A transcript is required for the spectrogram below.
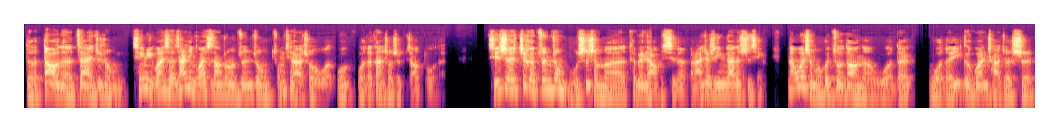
得到的在这种亲密关系和家庭关系当中的尊重，总体来说，我我我的感受是比较多的。其实这个尊重不是什么特别了不起的，本来就是应该的事情。那为什么会做到呢？我的我的一个观察就是，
